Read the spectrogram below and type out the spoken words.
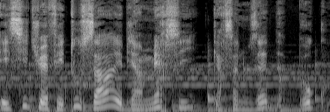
Et si tu as fait tout ça, eh bien merci, car ça nous aide beaucoup.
